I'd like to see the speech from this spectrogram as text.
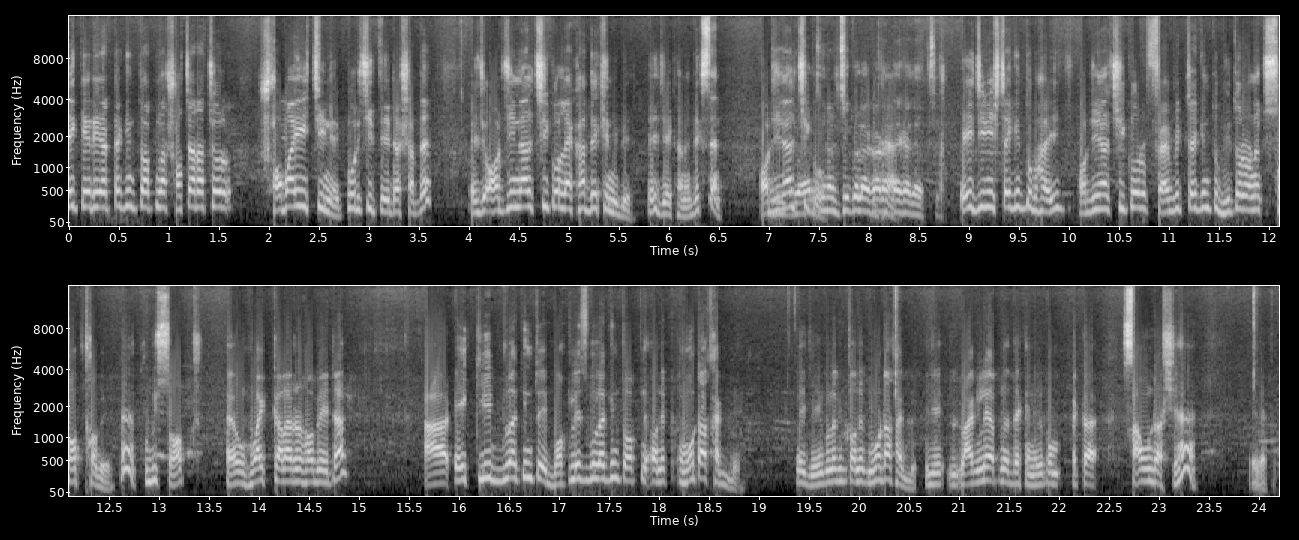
এই কেরিয়ারটা কিন্তু আপনার সচরাচর সবাই চিনে পরিচিত এটার সাথে। এই যে অরিজিনাল চিকো লেখা দেখে নিবে। এই যে এখানে দেখছেন? অরিজিনাল চিকো চিকো লেখাটা হ্যাঁ। দেখা যাচ্ছে। এই জিনিসটা কিন্তু ভাই অরিজিনাল চিকোর ফ্যাব্রিকটা কিন্তু ভিতরে অনেক সফট হবে হ্যাঁ খুবই সফট এবং হোয়াইট কালারের হবে এটা। আর এই ক্লিপগুলো কিন্তু এই বকলেসগুলো কিন্তু আপনি অনেক মোটা থাকবে। এই যে এগুলো কিন্তু অনেক মোটা থাকবে। এই যে লাগলে আপনার দেখেন এরকম একটা সাউন্ড আসে হ্যাঁ? এই দেখেন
